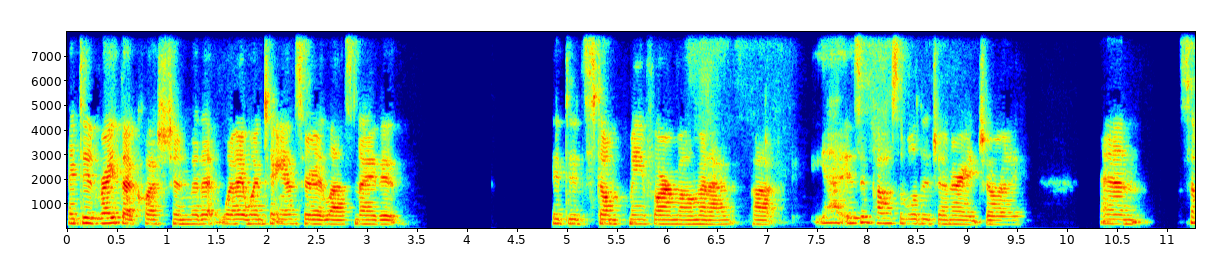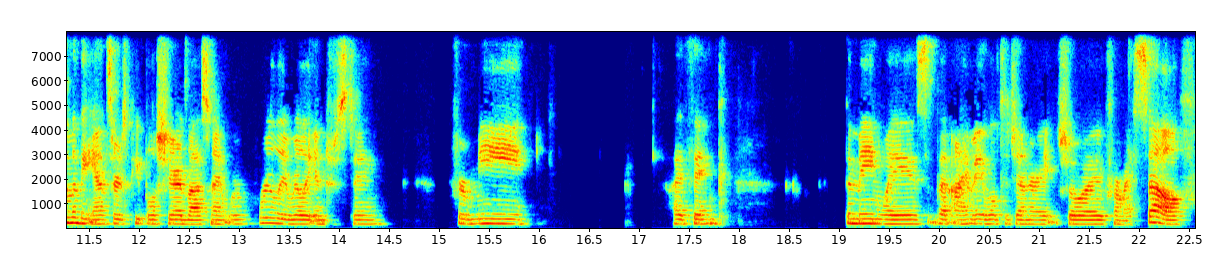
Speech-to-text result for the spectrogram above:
I did write that question, but when I went to answer it last night, it it did stump me for a moment. I thought, yeah, is it possible to generate joy? And some of the answers people shared last night were really, really interesting. For me, I think the main ways that I'm able to generate joy for myself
